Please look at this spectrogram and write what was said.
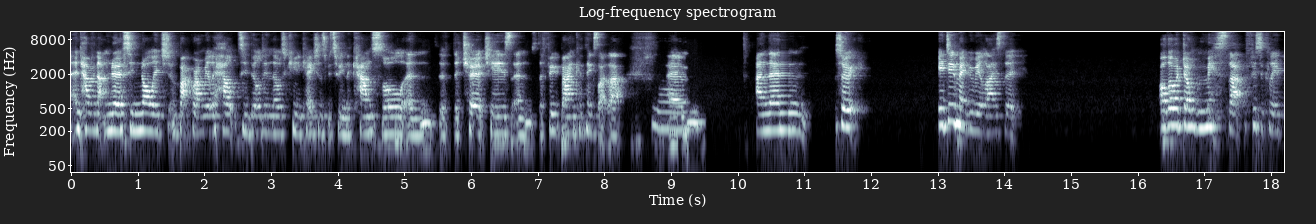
and having that nursing knowledge and background really helped in building those communications between the council and the, the churches and the food bank and things like that. Wow. Um, and then, so it did make me realise that although I don't miss that physically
